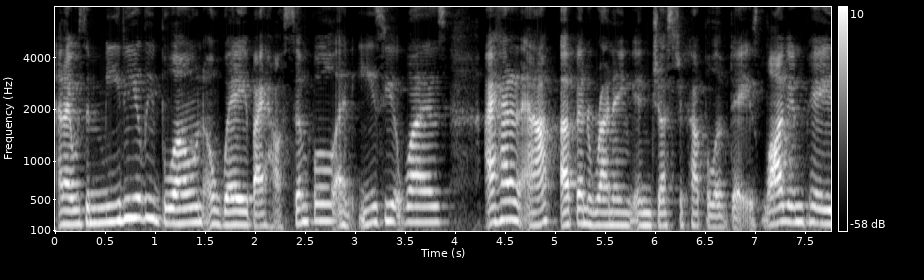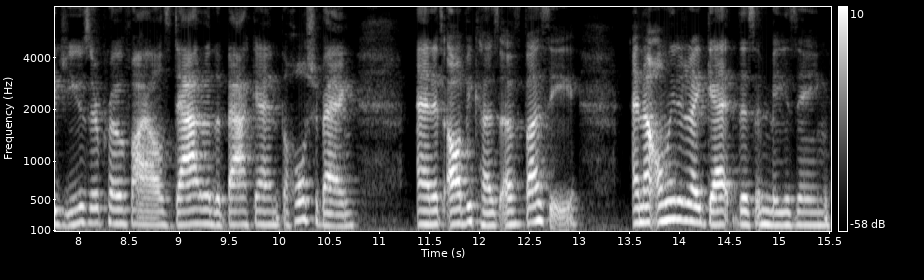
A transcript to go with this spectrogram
and I was immediately blown away by how simple and easy it was. I had an app up and running in just a couple of days. Login page, user profiles, data, the backend, the whole shebang. And it's all because of Buzzy. And not only did I get this amazing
